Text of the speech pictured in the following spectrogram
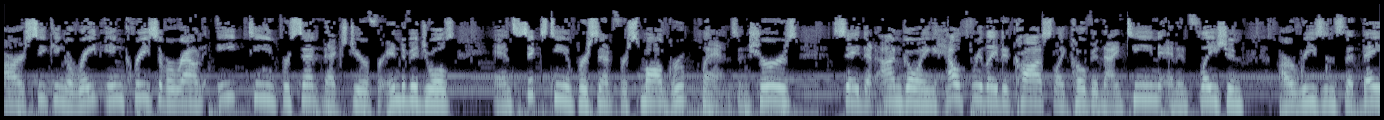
are seeking a rate increase of around 18% next year for individuals and 16% for small group plans. Insurers say that ongoing health related costs like COVID 19 and inflation are reasons that they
